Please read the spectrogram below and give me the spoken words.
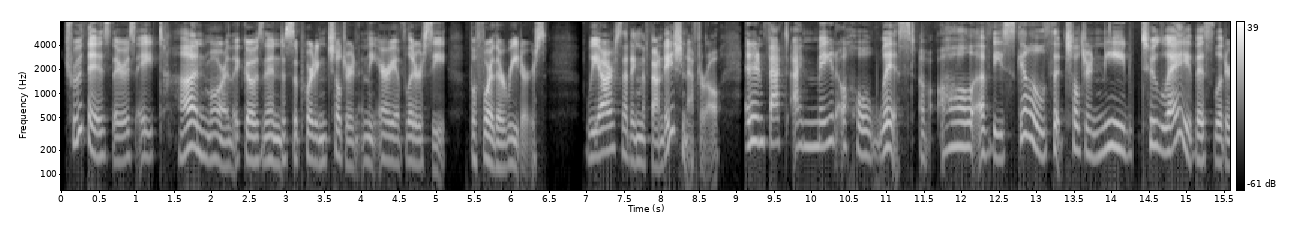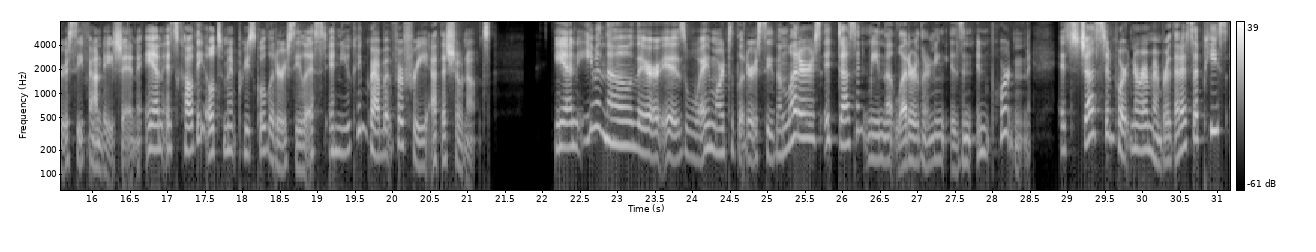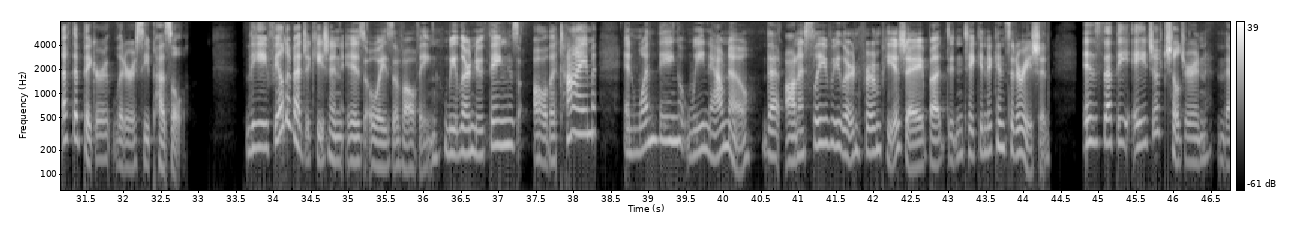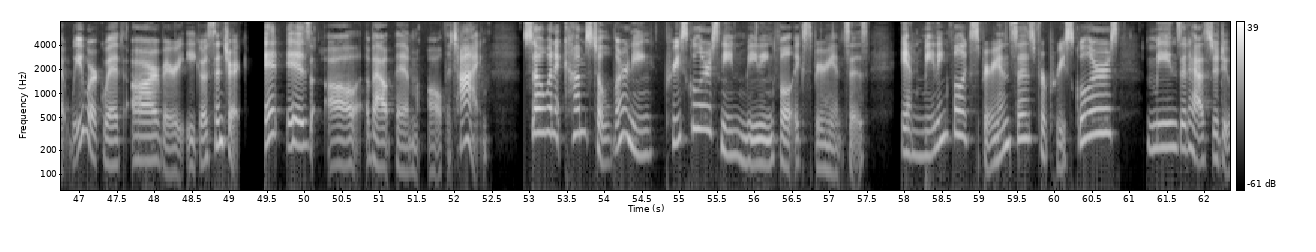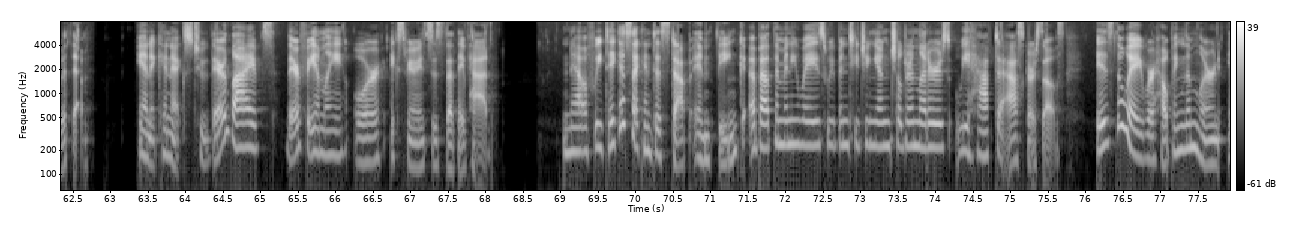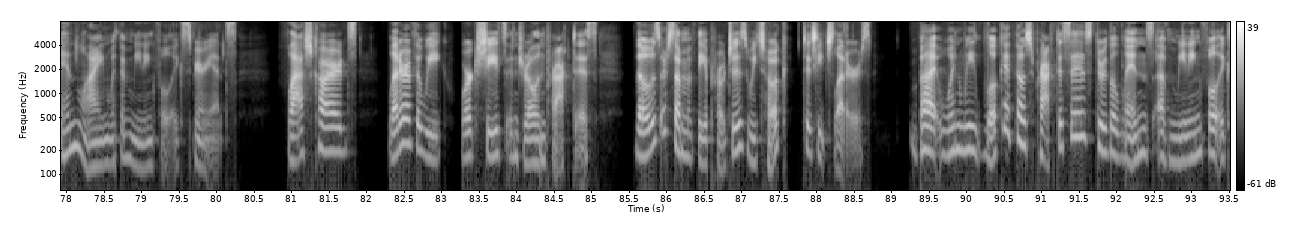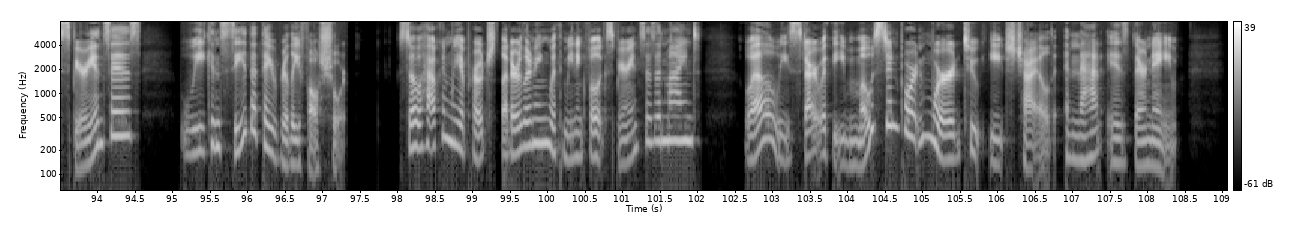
Truth is, there's a ton more that goes into supporting children in the area of literacy before they're readers. We are setting the foundation after all. And in fact, I made a whole list of all of these skills that children need to lay this literacy foundation. And it's called the Ultimate Preschool Literacy List, and you can grab it for free at the show notes. And even though there is way more to literacy than letters, it doesn't mean that letter learning isn't important. It's just important to remember that it's a piece of the bigger literacy puzzle. The field of education is always evolving. We learn new things all the time. And one thing we now know that honestly we learned from Piaget but didn't take into consideration is that the age of children that we work with are very egocentric. It is all about them all the time. So when it comes to learning, preschoolers need meaningful experiences. And meaningful experiences for preschoolers means it has to do with them and it connects to their lives, their family, or experiences that they've had. Now, if we take a second to stop and think about the many ways we've been teaching young children letters, we have to ask ourselves is the way we're helping them learn in line with a meaningful experience? Flashcards, letter of the week, worksheets, and drill and practice. Those are some of the approaches we took to teach letters. But when we look at those practices through the lens of meaningful experiences, we can see that they really fall short. So, how can we approach letter learning with meaningful experiences in mind? Well, we start with the most important word to each child, and that is their name.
